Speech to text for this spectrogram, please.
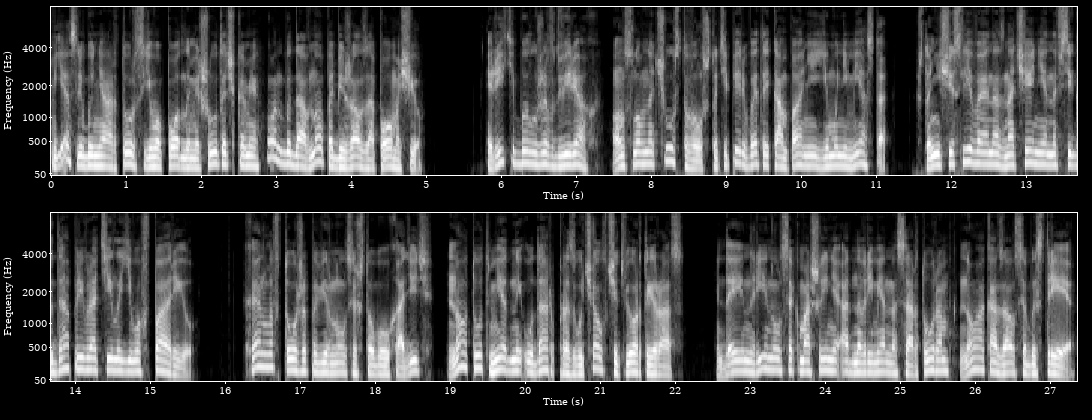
Если бы не Артур с его подлыми шуточками, он бы давно побежал за помощью. Рики был уже в дверях. Он словно чувствовал, что теперь в этой компании ему не место, что несчастливое назначение навсегда превратило его в парию. Хенлов тоже повернулся, чтобы уходить, но тут медный удар прозвучал в четвертый раз. Дейн ринулся к машине одновременно с Артуром, но оказался быстрее.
